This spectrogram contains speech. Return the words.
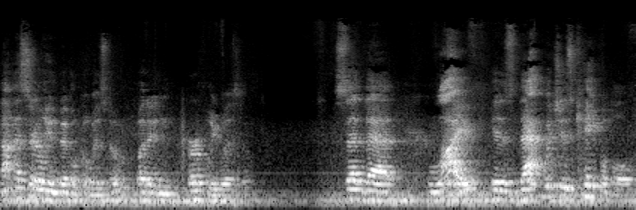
not necessarily in biblical wisdom, but in earthly wisdom, said that life is that which is capable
